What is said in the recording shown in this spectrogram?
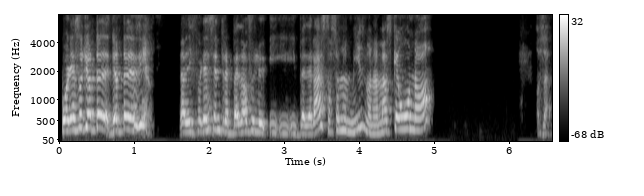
Por eso yo te, yo te decía, la diferencia entre pedófilo y, y, y pederasta son lo mismo, nada más que uno o sea,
